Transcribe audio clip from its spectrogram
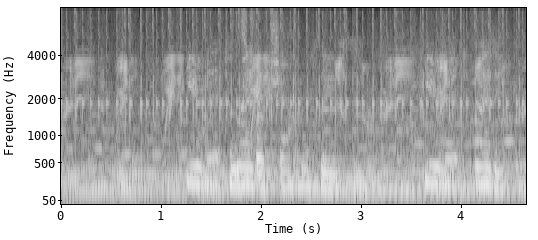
Ready and waiting. Waiting. Unit construction ready. complete. Yes, sir. Ready. Unit waiting. ready.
